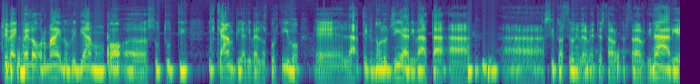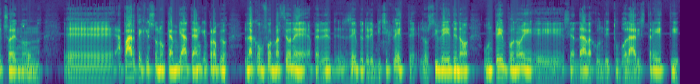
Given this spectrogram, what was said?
Sì, beh, quello ormai lo vediamo un po' uh, su tutti i campi a livello sportivo, eh, la tecnologia è arrivata a, a situazioni veramente straordinarie, cioè non, eh, a parte che sono cambiate anche proprio la conformazione per esempio delle biciclette, lo si vede, no? un tempo noi eh, si andava con dei tubolari stretti,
